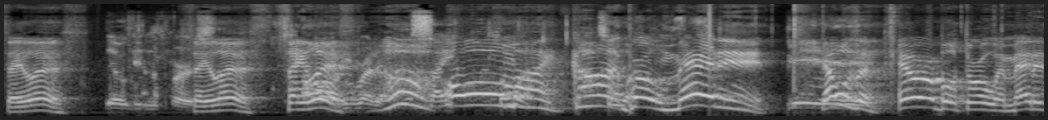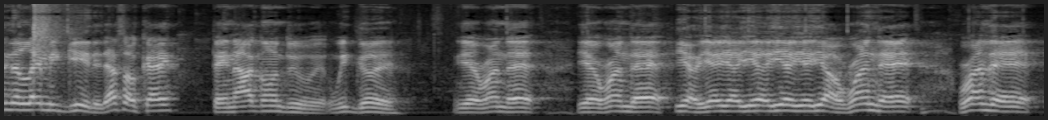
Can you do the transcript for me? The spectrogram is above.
Say less. Still getting the first. Say less. Say Oh, less. you read it. Oh Say- oh my God, bro, Madden. Yeah. That was a terrible throw, and Madden didn't let me get it. That's okay. They not gonna do it. We good. Yeah, run that. Yeah, run that. Yeah, yeah, yeah, yeah, yeah, yeah, yeah. Run that. Run that.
